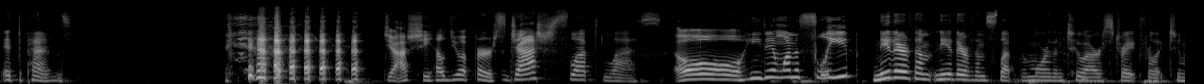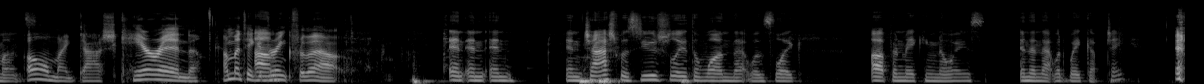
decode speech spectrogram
it depends. Josh, she held you up first. Josh slept less. Oh, he didn't want to sleep? Neither of them neither of them slept more than two hours straight for like two months. Oh my gosh, Karen. I'm going to take a Um, drink for that. and and and and Josh was usually the one that was like up and making noise, and then that would wake up Jake. and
